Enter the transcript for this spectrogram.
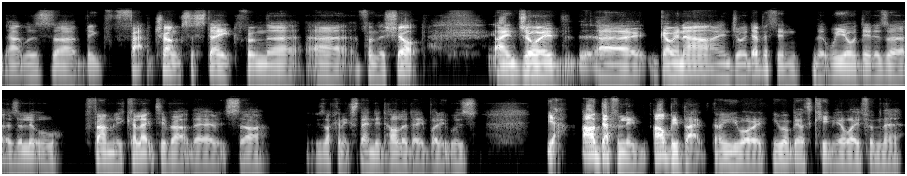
That was uh, big fat chunks of steak from the uh, from the shop. I enjoyed uh, going out. I enjoyed everything that we all did as a as a little family collective out there. It's uh, it was like an extended holiday, but it was, yeah, I'll definitely, I'll be back. Don't you worry. You won't be able to keep me away from there.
